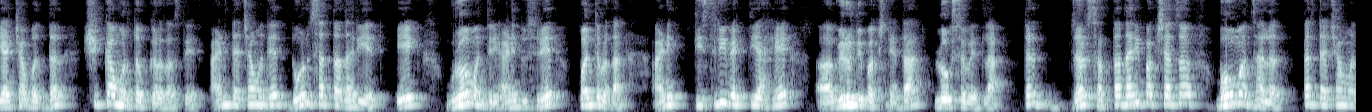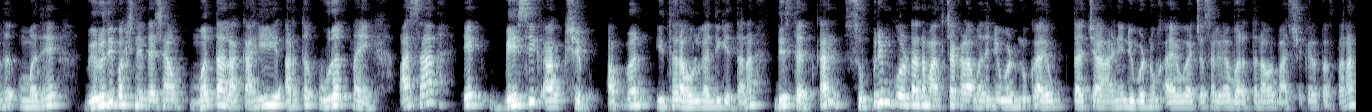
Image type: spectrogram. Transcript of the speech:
याच्याबद्दल शिक्कामोर्तब करत असते. आणि त्याच्यामध्ये दोन सत्ताधारी आहेत. एक गृहमंत्री आणि दुसरे पंतप्रधान. आणि तिसरी व्यक्ती आहे विरोधी पक्षनेता लोकसभेतला. तर जर सत्ताधारी पक्षाचं बहुमत झालं तर त्याच्यामध्ये मध्ये विरोधी पक्षनेत्याच्या मताला काही अर्थ उरत नाही. असा एक बेसिक आक्षेप आपण इथं राहुल गांधी घेताना दिसत आहेत कारण सुप्रीम कोर्टानं मागच्या काळामध्ये निवडणूक आयुक्ताच्या आणि निवडणूक आयोगाच्या सगळ्या वर्तनावर भाष्य करत असताना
